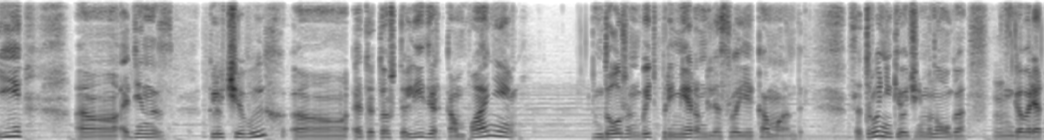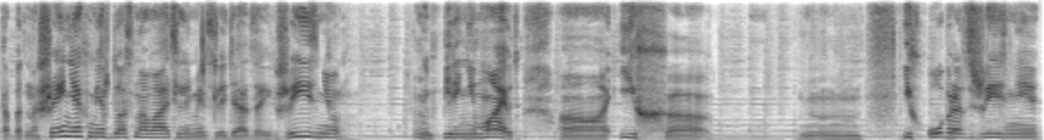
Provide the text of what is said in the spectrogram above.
И э, один из ключевых э, это то, что лидер компании – должен быть примером для своей команды. Сотрудники очень много говорят об отношениях между основателями, следят за их жизнью, перенимают э, их э, их образ жизни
